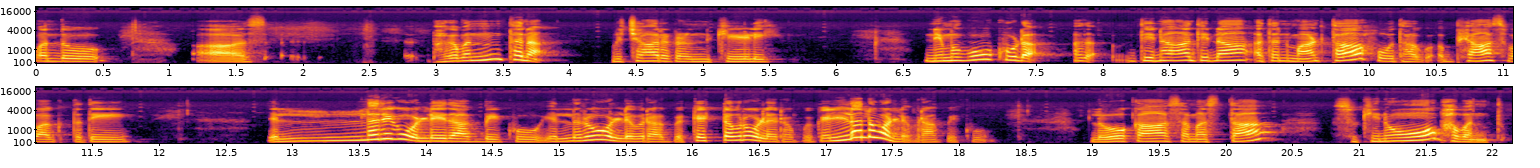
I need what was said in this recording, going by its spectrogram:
ಒಂದು ಭಗವಂತನ ವಿಚಾರಗಳನ್ನು ಕೇಳಿ. ನಿಮಗೂ ಕೂಡ ಅದು ದಿನ ದಿನ ಅದನ್ನು ಮಾಡ್ತಾ ಹೋದಾಗ ಅಭ್ಯಾಸವಾಗ್ತದೆ. ಎಲ್ಲರಿಗೂ ಒಳ್ಳೆಯದಾಗಬೇಕು ಎಲ್ಲರೂ ಒಳ್ಳೆಯವರಾಗಬೇಕು, ಕೆಟ್ಟವರು ಒಳ್ಳೆಯವರಾಗಬೇಕು, ಎಲ್ಲರೂ ಒಳ್ಳೆಯವರಾಗಬೇಕು. ಲೋಕ ಸಮಸ್ತ ಸುಖಿನೋ ಭವಂತು.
